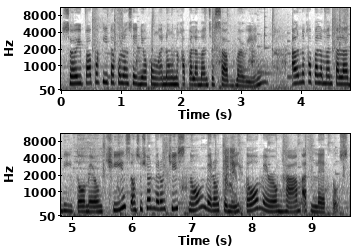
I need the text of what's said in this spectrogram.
So, ipapakita ko lang sa inyo kung anong nakapalaman sa submarine. Ang nakapalaman pala dito, merong cheese. Ang social, merong cheese, no? Merong tomato, merong ham, at lettuce.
